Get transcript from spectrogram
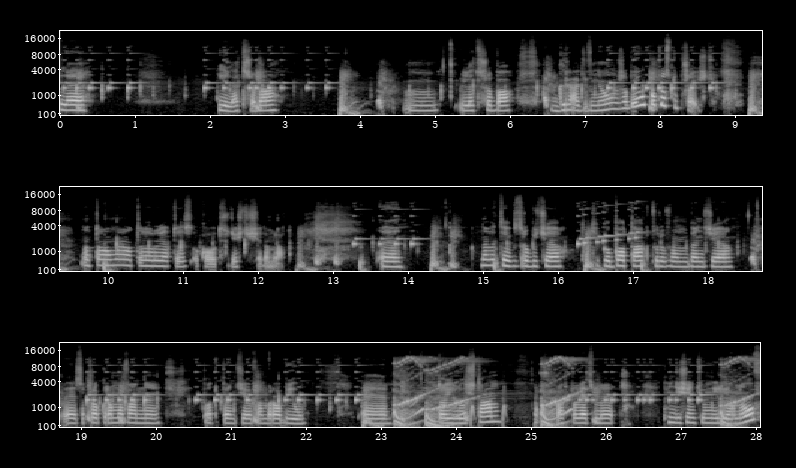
ale ile trzeba, mm, ile trzeba grać w nią, żeby ją po prostu przejść. No to moja teoria to jest około 37 lat. E, Nawet jak zrobicie takiego bota, który wam będzie e, zaprogramowany, bot będzie wam robił e, do iluś tam, na przykład powiedzmy 50 milionów.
